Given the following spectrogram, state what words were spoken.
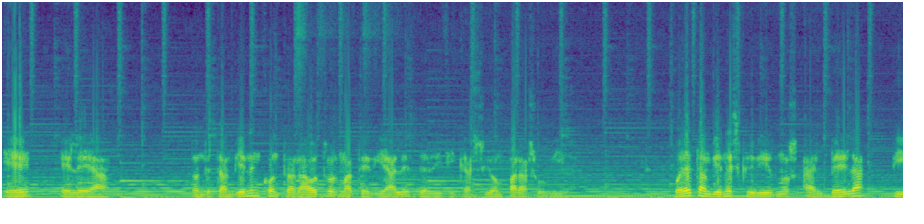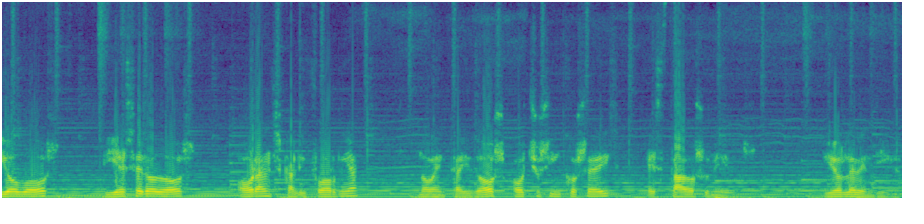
E L A, donde también encontrará otros materiales de edificación para su vida. Puede también escribirnos a El Vela Pio Box 1002 Orange, California 92856, Estados Unidos. Dios le bendiga.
